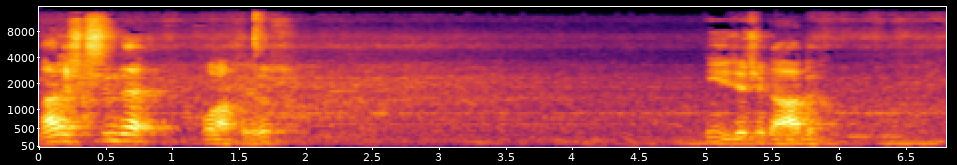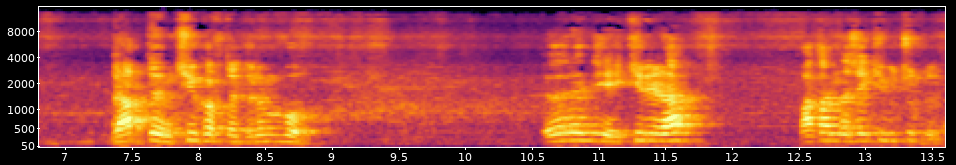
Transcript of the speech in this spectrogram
Nar eşkisini de bol atıyoruz. İyice çek abi. Yaptığım çiğ köfte dürüm bu. Öğrenciye 2 lira, vatandaşa 2,5 lira.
